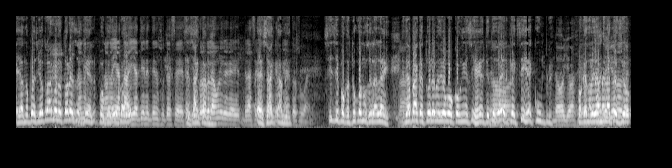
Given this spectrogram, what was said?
ella no puede decir, yo traigo al doctor no, Ezequiel, no, porque no, de ella, está- pago- ella tiene, tiene su TCS. Yo creo que Exactamente. es la única que, de la secretaria que tiene Exactamente. su. Sí, sí, porque tú conoces la ley. Y te pasa que tú eres medio bocón y exigente. Entonces, el que exige cumple. No, yo así- porque no le llamen la atención.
